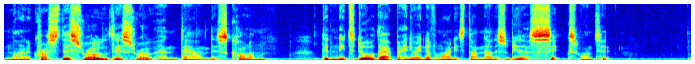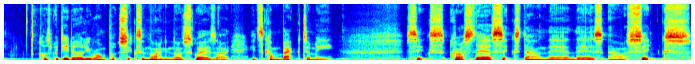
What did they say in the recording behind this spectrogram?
Nine across this row, this row, and down this column. Didn't need to do all that, but anyway, never mind, it's done now. This will be a 6, won't it? Because we did earlier on put 6 and 9 in those squares, I it's come back to me. 6 across there, 6 down there, there's our 6.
